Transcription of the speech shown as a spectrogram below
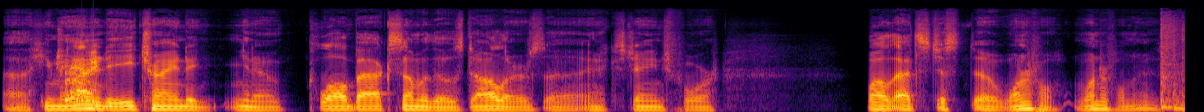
uh, humanity, trying to you know claw back some of those dollars uh, in exchange for. Well, that's just uh, wonderful, wonderful news.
